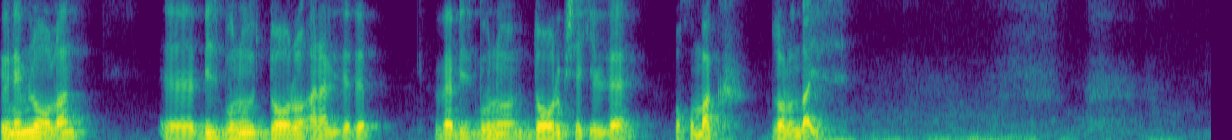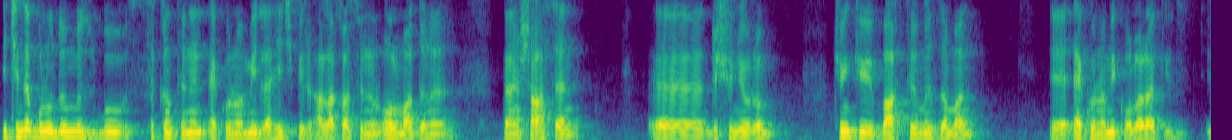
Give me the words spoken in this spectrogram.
Önemli olan e, biz bunu doğru analiz edip ve biz bunu doğru bir şekilde okumak zorundayız. İçinde bulunduğumuz bu sıkıntının ekonomiyle hiçbir alakasının olmadığını ben şahsen e, düşünüyorum. Çünkü baktığımız zaman e, ekonomik olarak e,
